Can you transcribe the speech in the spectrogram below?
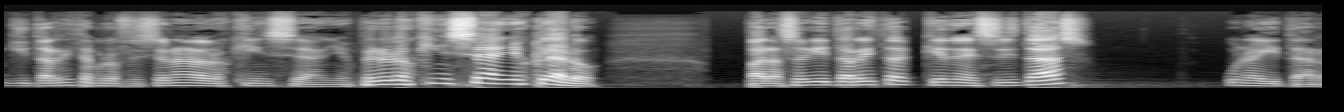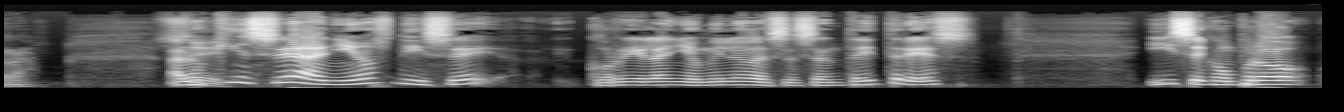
guitarrista profesional a los 15 años. Pero a los 15 años, claro, para ser guitarrista, ¿qué necesitas? Una guitarra. A los Sí. 15 años, dice, corría el año 1963, y se compró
